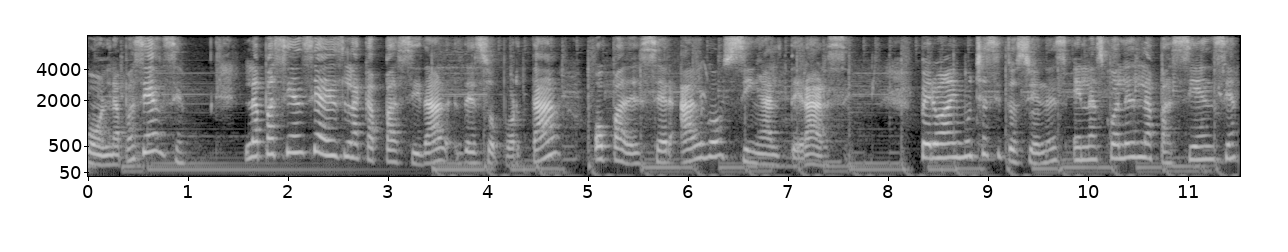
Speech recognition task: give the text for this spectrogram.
con la paciencia? La paciencia es la capacidad de soportar o padecer algo sin alterarse pero hay muchas situaciones en las cuales la paciencia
